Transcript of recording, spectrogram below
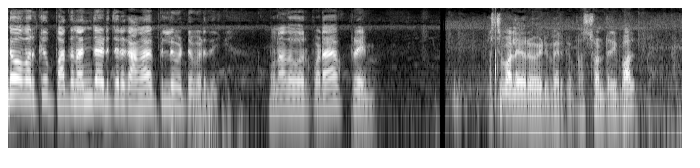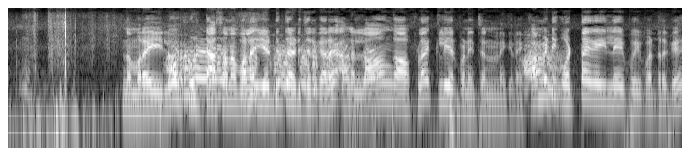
ரெண்டு ஓவருக்கு பதினஞ்சு அடிச்சிருக்காங்க. பில்லு விட்டு விடுதி. மூணாவது ஓவர் பட பிரேம். ஃபஸ்ட் பாலே ஒரு வெடி போயிருக்கு. ஃபஸ்ட் ஒன் த்ரீ பால் இந்த முறை லோ ஃபுல் டாஸான பாலை எடுத்து அடிச்சிருக்காரு. அங்கே லாங் ஆஃபில் கிளியர் பண்ணிச்சேன்னு நினைக்கிறேன். கமிட்டி கொட்டகையிலே போய் பட்டிருக்கு.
